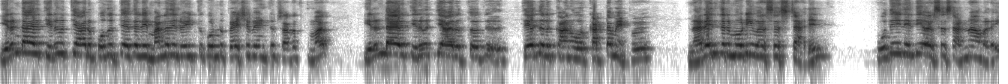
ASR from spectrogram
இரண்டாயிரத்தி இருபத்தி ஆறு பொது தேர்தலை மனதில் வைத்துக் கொண்டு பேச வேண்டும் சரத்குமார். இரண்டாயிரத்தி இருபத்தி ஆறு தேர்தலுக்கான ஒரு கட்டமைப்பு Narendra Modi versus Stalin Udhayanidhi versus Annamalai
